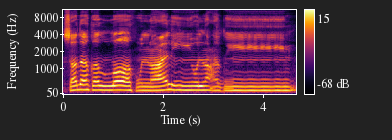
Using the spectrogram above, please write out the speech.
صدق الله العلي العظيم.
